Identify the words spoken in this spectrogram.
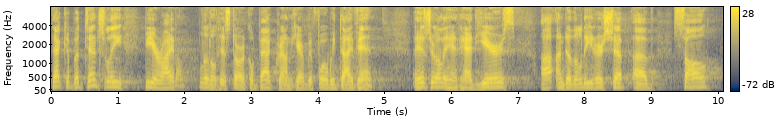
that could potentially be your idol. Little historical background here before we dive in. Israel had had years uh, under the leadership of Saul,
